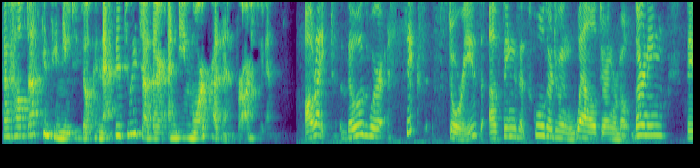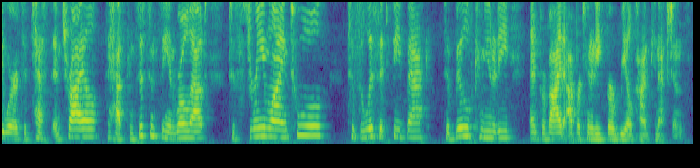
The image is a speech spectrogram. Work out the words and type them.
have helped us continue to feel connected to each other and be more present for our students. All right, those were six stories of things that schools are doing well during remote learning. They were to test and trial, to have consistency and rollout, to streamline tools, to solicit feedback, to build community, and provide opportunity for real time connections.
